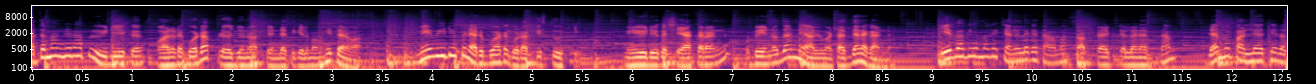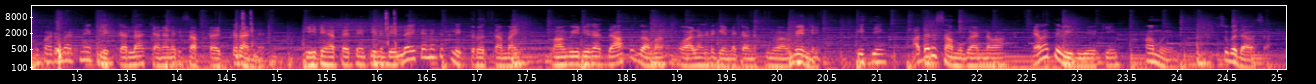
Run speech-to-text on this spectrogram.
අදමංගෙන අප විඩියක ඔලට ගොඩක් ප්‍රයෝජනවත් වෙන්ඩ ඇතිකෙලම හිතනවා. මේ වීඩියක නැරබුවට ගොඩක් ස්තුතියි. මේ විඩියක ෂය කරන්න ඔබේ නොදන්න යාලුවටත් දැනගන්න. ඒ වගේ මගේ චැනලක තාමත් සබස්ක්‍රයිබ් කල නැත්නම් දැම පල්ලඇති රතු පටබටනය කලික් කරලා චැනලක සබස්ක්‍රයිබ් කරන්න. ඊට හැපැත්තෙන් තින බෙල්ලයි කනක කලික්කරොත් තමයි ම වීඩියකත් දාපු ගම ඔයාලකට ගෙන්න්න කන්න පුළුවන් වෙන්නේ. ඉතිං අදර සමුගන්නවා නැවත විඩියකින් හමුුවෙන් සුබ දවසක්.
